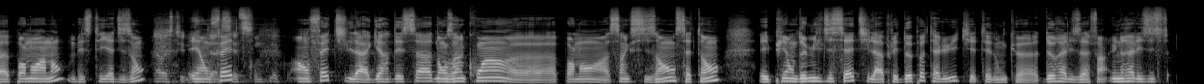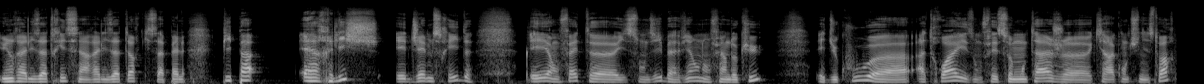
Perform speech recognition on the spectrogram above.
euh, pendant un an, mais c'était il y a 10 ans. Ah ouais, c'était une Et en fait, complet. En fait, il a gardé ça dans un coin euh, pendant 5-6 ans, 7 ans. Et puis en 2017, il a appelé deux potes à lui qui étaient donc euh, deux réalisateurs, enfin une, réalis- une réalisatrice et un réalisateur qui s'appelle Pipa Ehrlich et James Reed. Et en fait, euh, ils se sont dit, bah viens, on en fait un docu. Et du coup, euh, à trois, ils ont fait ce montage euh, qui raconte une histoire.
